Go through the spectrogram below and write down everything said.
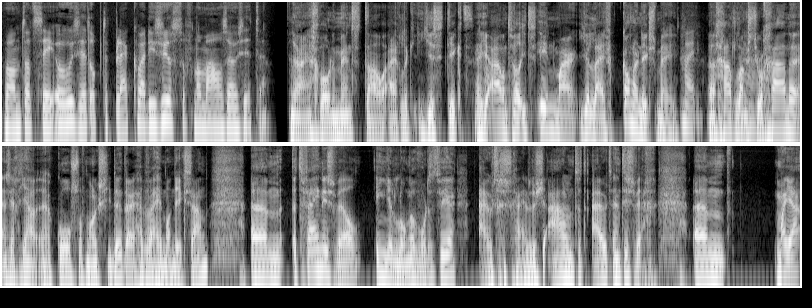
Want dat CO zit op de plek waar die zuurstof normaal zou zitten. Ja, en gewone mensentaal eigenlijk, je stikt. Je ademt wel iets in, maar je lijf kan er niks mee. Nee. Uh, gaat langs de organen en zegt, ja, uh, koolstofmonoxide, daar hebben we helemaal niks aan. Um, het fijne is wel, in je longen wordt het weer uitgescheiden. Dus je ademt het uit en het is weg. Um, maar ja,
